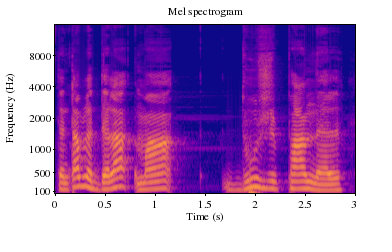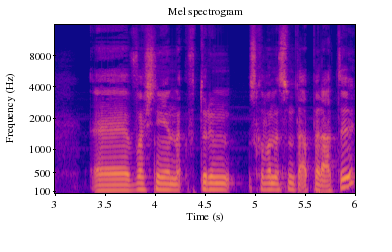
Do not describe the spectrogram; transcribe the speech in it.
ten tablet Della ma duży panel właśnie, w którym schowane są te aparaty,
